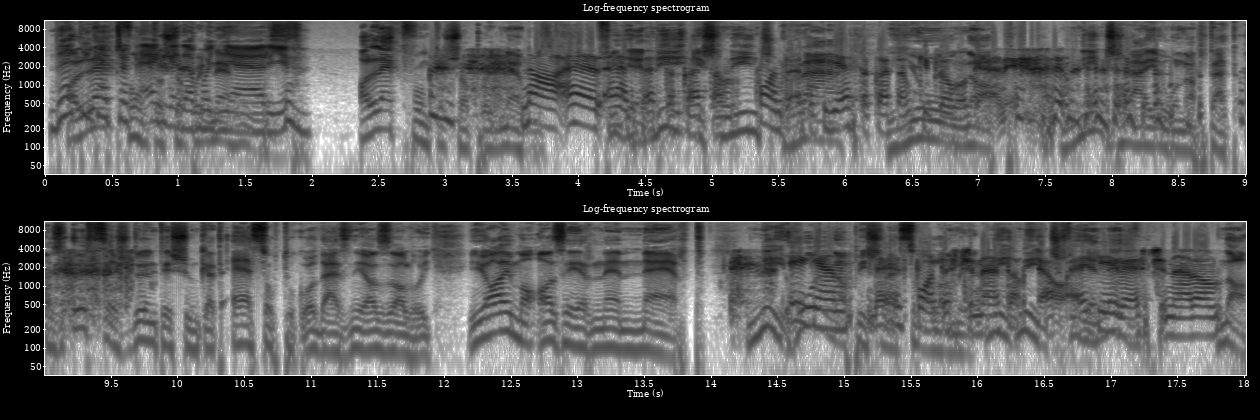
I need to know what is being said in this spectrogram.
De A titeket csak legfontosabb, engedem, hogy hogy nyerj. húzz. A legfontosabb, hogy ne Na, ez- Figyelj, ezt és nincs Pont rá ugye ezt akartam jó nap. Nincs rá jó nap. Tehát az összes döntésünket el szoktuk odázni azzal, hogy jaj, ma azért nem mert. Mi, Igen, holnap is lesz valami. nincs, Jó, figyelj, egy éves csinálom. Na,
